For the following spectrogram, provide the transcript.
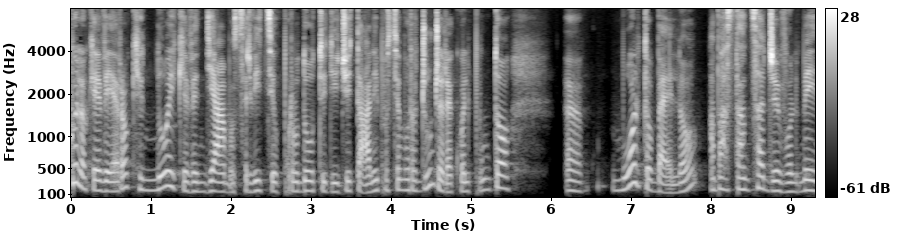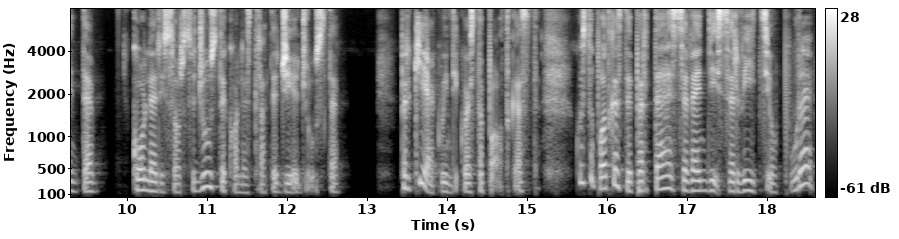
Quello che è vero è che noi che vendiamo servizi o prodotti digitali possiamo raggiungere quel punto eh, molto bello, abbastanza agevolmente, con le risorse giuste, con le strategie giuste. Per chi è quindi questo podcast? Questo podcast è per te se vendi servizi oppure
